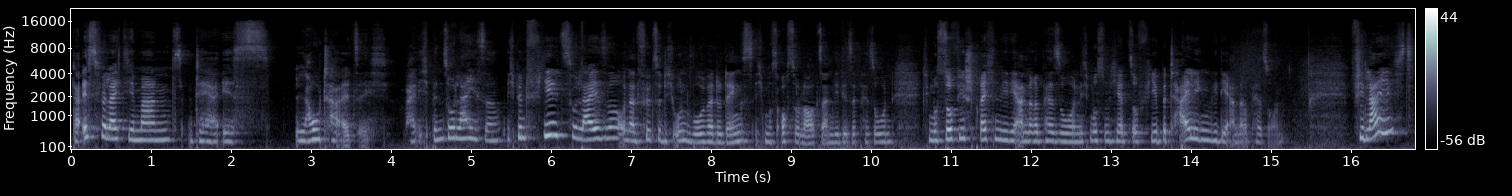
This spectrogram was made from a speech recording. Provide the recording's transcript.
Da ist vielleicht jemand, der ist lauter als ich, weil ich bin so leise. Ich bin viel zu leise und dann fühlst du dich unwohl, weil du denkst, ich muss auch so laut sein wie diese Person. Ich muss so viel sprechen wie die andere Person. Ich muss mich jetzt so viel beteiligen wie die andere Person. Vielleicht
